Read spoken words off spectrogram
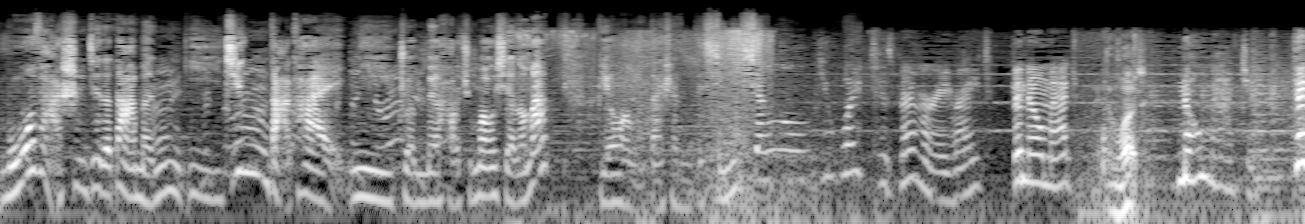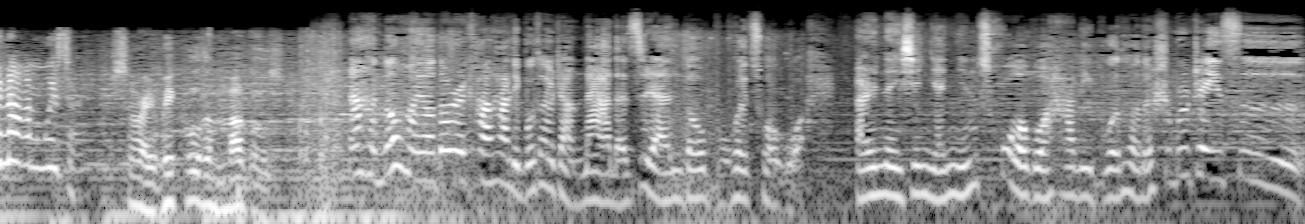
魔法世界的大。大门已经打开，你准备好去冒险了吗？别忘了带上你的行李箱哦。You wiped his memory, right? The no magic. The what? No magic. The non-wizard. Sorry, we call them muggles. 那很多朋友都是看《哈利波特》长大的，自然都不会错过。而那些年您错过《哈利波特》的，是不是这一次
